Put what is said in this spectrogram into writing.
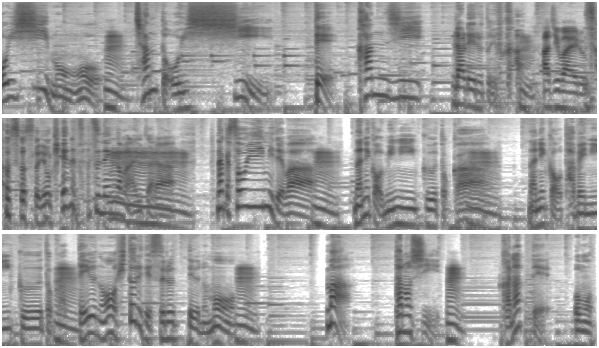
美味しいもんをうん。ちゃんと美味しいって感じられるというか、うん味わえる。そうそうそう余計な雑念がないから。うん。なんかそういう意味ではうん。何かを見に行くとうかん。何かを食べに行くとかっていうのを一人でするっていうのもうん。まあ楽しいうん。かなって思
